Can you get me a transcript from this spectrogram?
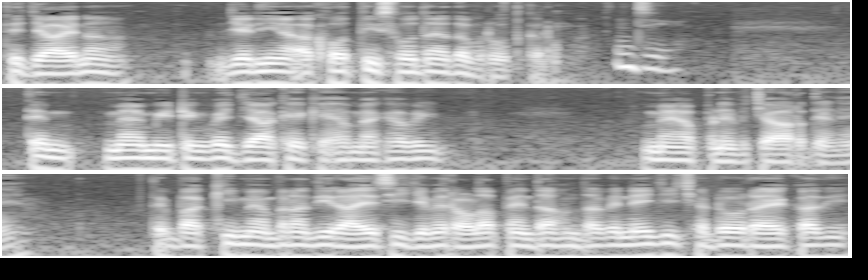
ਤੇ ਜਾਂ ਇਹਨਾਂ ਜਿਹੜੀਆਂ ਅਖੌਤੀ ਸੋਧਾਂ ਦਾ ਵਿਰੋਧ ਕਰੂੰਗਾ ਜੀ ਤੇ ਮੈਂ ਮੀਟਿੰਗ ਵਿੱਚ ਜਾ ਕੇ ਕਿਹਾ ਮੈਂ ਕਿਹਾ ਵੀ ਮੈਂ ਆਪਣੇ ਵਿਚਾਰ ਦੇਣੇ ਆ ਤੇ ਬਾਕੀ ਮੈਂਬਰਾਂ ਦੀ رائے ਸੀ ਜਿਵੇਂ ਰੌਲਾ ਪੈਂਦਾ ਹੁੰਦਾ ਵੀ ਨਹੀਂ ਜੀ ਛੱਡੋ ਰਾਏ ਕਾਦੀ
